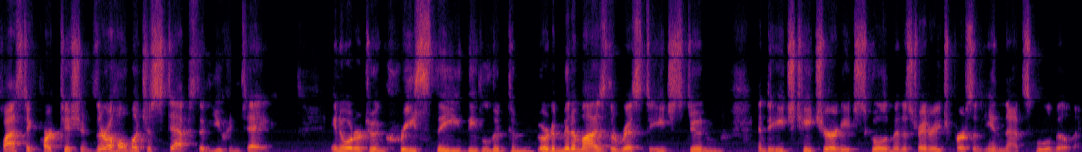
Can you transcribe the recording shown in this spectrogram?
plastic partitions. There are a whole bunch of steps that you can take in order to increase the the to, or to minimize the risk to each student and to each teacher and each school administrator, each person in that school building.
